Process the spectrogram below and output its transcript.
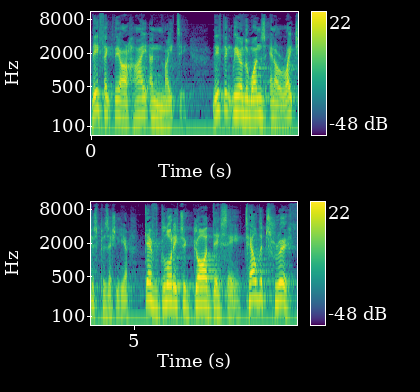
They think they are high and mighty. They think they are the ones in a righteous position here. Give glory to God, they say. Tell the truth.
